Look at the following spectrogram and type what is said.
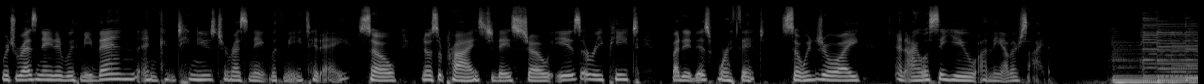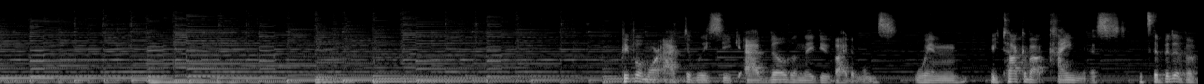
which resonated with me then and continues to resonate with me today. So, no surprise, today's show is a repeat but it is worth it. So enjoy, and I will see you on the other side. People more actively seek Advil than they do vitamins. When we talk about kindness, it's a bit of a,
